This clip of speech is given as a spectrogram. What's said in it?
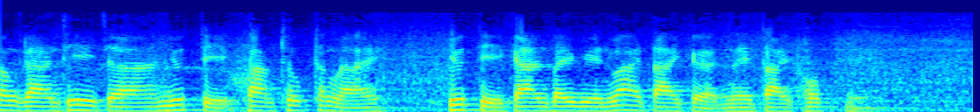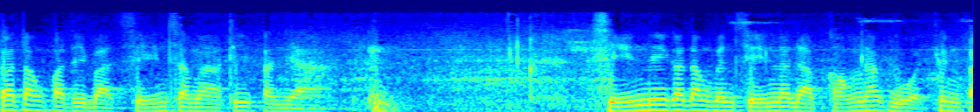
ต้องการที่จะยุติความทุกข์ทั้งหลาย ยุติการไปเวียนว่ายตายเกิดในตายภพก็ต้องปฏิบัติศีลสมาธิปัญญา ศีลนี้ก็ต้องเป็นศีลระดับของนักบวชขึ้นไป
